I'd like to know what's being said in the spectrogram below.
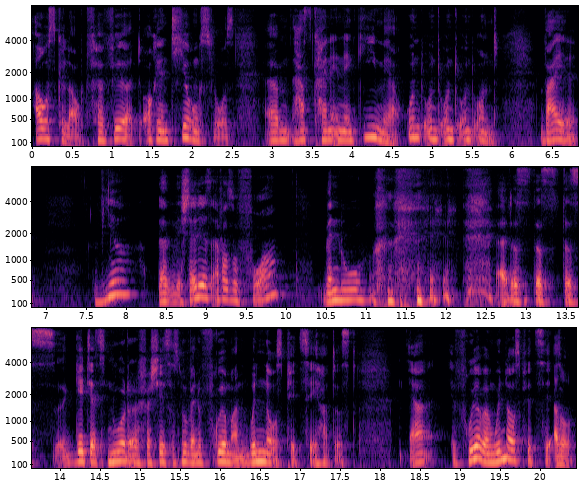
ausgelaugt, verwirrt, orientierungslos, ähm, hast keine Energie mehr und, und, und, und, und. Weil wir stell dir das einfach so vor, wenn du, das, das, das geht jetzt nur, oder du verstehst das nur, wenn du früher mal einen Windows-PC hattest. Ja, früher beim Windows-PC, also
